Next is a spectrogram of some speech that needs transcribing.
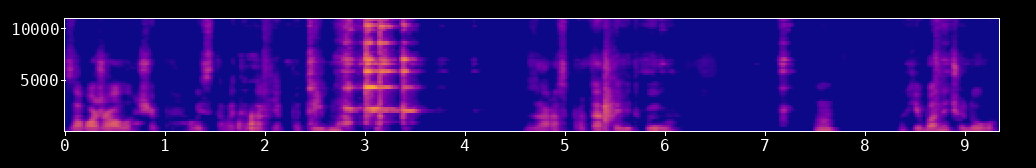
заважало, щоб виставити так, як потрібно. Зараз протерти від пилу. Ну хіба не чудово.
